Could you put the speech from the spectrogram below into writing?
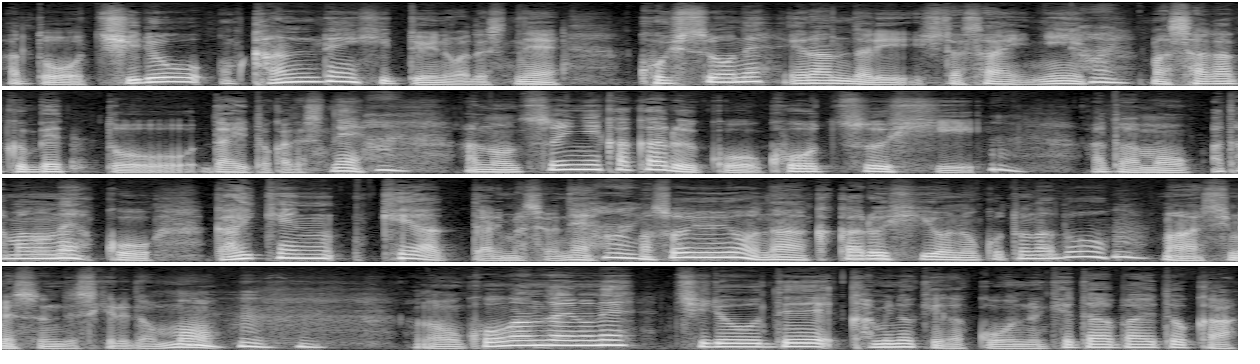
あと治療関連費というのはですね、個室をね、選んだりした際に、はい。まあ差額ベッド代とかですね、はい。あの、通院にかかるこう交通費、あとはもう頭のね、こう外見ケアってありますよね。はい。まあ、そういうようなかかる費用のことなどを、まあ示すんですけれども、うんうんあの、抗がん剤のね、治療で髪の毛がこう抜けた場合とか、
